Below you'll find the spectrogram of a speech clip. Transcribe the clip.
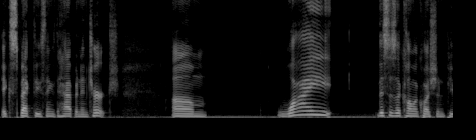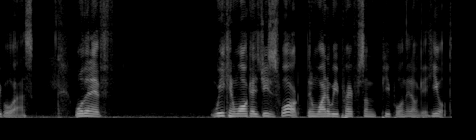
expect these things to happen in church. Um, why this is a common question people ask. Well, then if we can walk as Jesus walked, then why do we pray for some people and they don't get healed?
